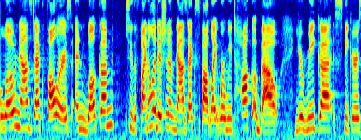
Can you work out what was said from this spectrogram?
Hello, NASDAQ followers, and welcome to the final edition of NASDAQ Spotlight, where we talk about Eureka speakers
